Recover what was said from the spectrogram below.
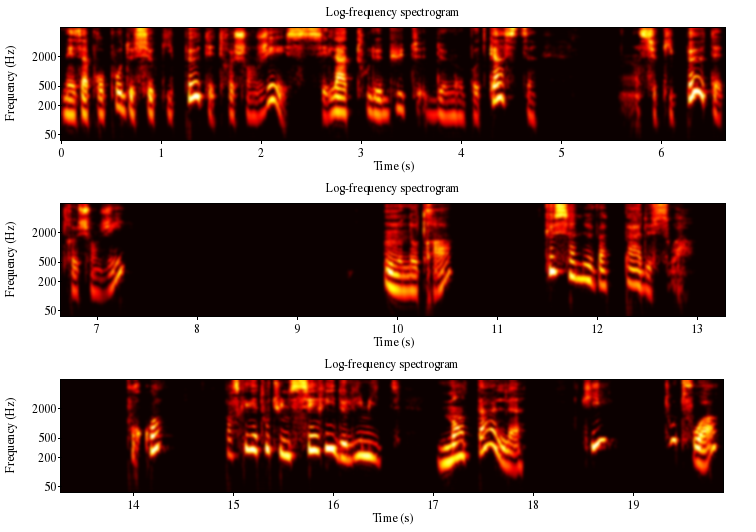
Mais à propos de ce qui peut être changé, c'est là tout le but de mon podcast, ce qui peut être changé, on notera que ça ne va pas de soi. Pourquoi? Parce qu'il y a toute une série de limites mentales qui, toutefois,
